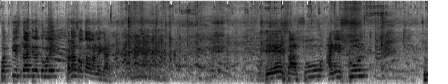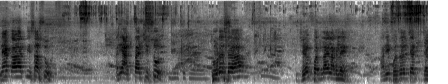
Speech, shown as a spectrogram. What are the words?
बत्तीस दात दिलं तुम्हाला एक खडा चौथा आला नाही काय? हे सासू आणि सून जुन्या काळातली सासू आणि आत्ताची सून. थोडस जग बदलायला लागलंय आणि बदलच्या जगात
